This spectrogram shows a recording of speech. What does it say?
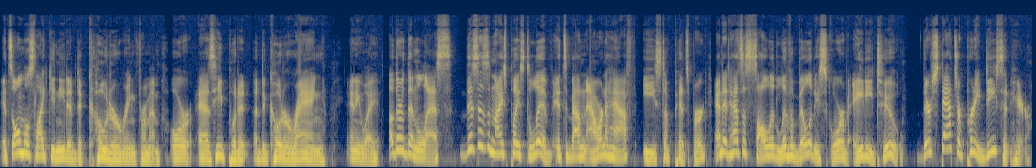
It's almost like you need a decoder ring from him, or as he put it, a decoder rang. Anyway, other than Les, this is a nice place to live. It's about an hour and a half east of Pittsburgh, and it has a solid livability score of 82. Their stats are pretty decent here.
